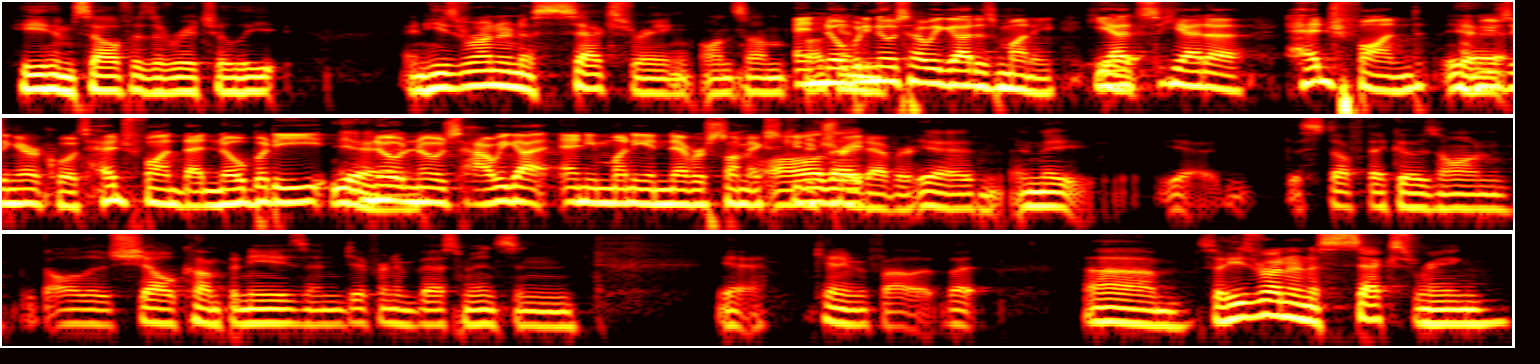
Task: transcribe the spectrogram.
He himself is a rich elite, and he's running a sex ring on some. And nobody knows how he got his money. He Yeah. had he had a hedge fund. Yeah. I'm using air quotes. Hedge fund that nobody Yeah. no, knows how he got any money and never saw him execute all a trade ever. Yeah, and they yeah the stuff that goes on with all those shell companies and different investments and yeah can't even follow it. But um, so he's running a sex ring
